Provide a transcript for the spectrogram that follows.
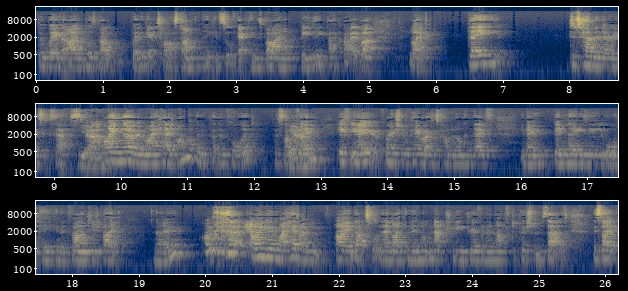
the way that I was about when they get tasks done and they could sort of get things by and I'd be laid back about it. But like, they determine their own success. Yeah. I know in my head I'm not going to put them forward for something. If you know a promotion or pay rise has come along and they've you know been lazy or taken advantage, like no, I know in my head I'm I that's what they're like and they're not naturally driven enough to push themselves. It's like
